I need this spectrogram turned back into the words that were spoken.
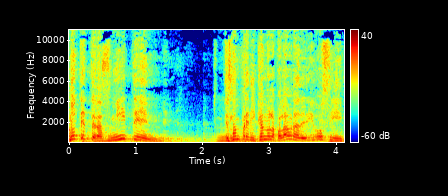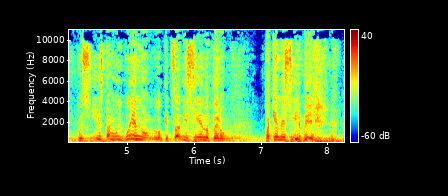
No te transmiten. Están predicando la palabra de Dios y pues sí, está muy bueno lo que está diciendo, pero ¿para qué me sirve?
